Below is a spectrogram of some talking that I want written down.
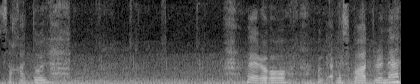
sa Katol. Pero mag alas 4 na.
